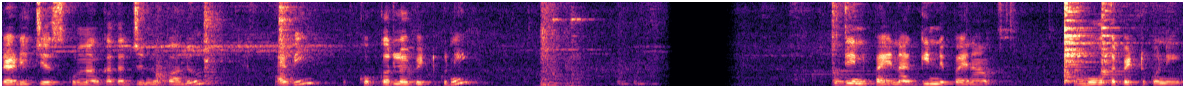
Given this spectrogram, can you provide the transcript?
రెడీ చేసుకున్నాం కదా జున్ను పాలు. అవి కుక్కర్లో పెట్టుకుని దీనిపైన గిన్నె పైన మూత పెట్టుకుని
